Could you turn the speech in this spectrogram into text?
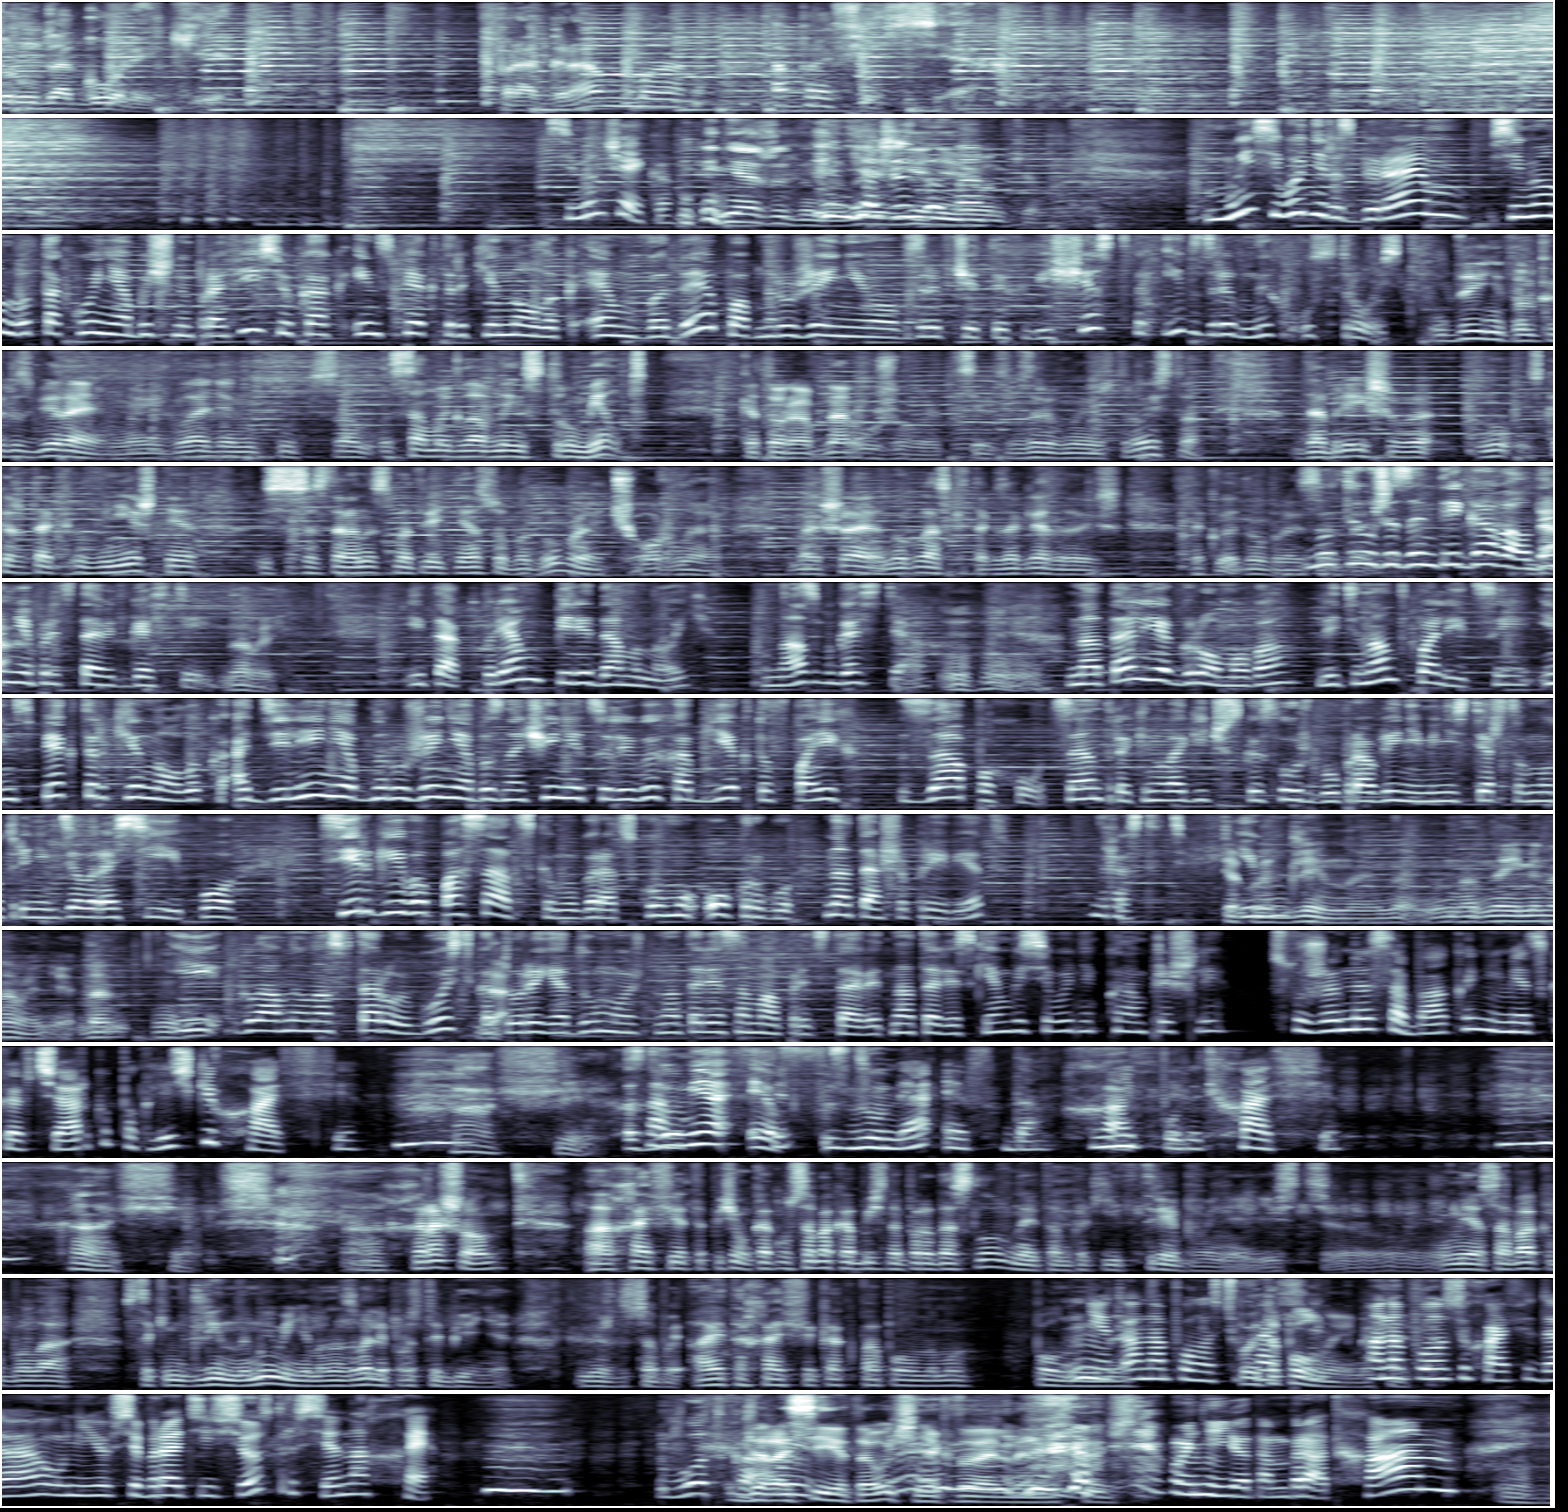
Трудоголики. Программа о профессиях. Семен Чайка. Неожиданно. Неожиданно. Евгений Ионкин. Мы сегодня разбираем, Семен, вот такую необычную профессию, как инспектор-кинолог МВД по обнаружению взрывчатых веществ и взрывных устройств. Да и не только разбираем, мы гладим тут сам- самый главный инструмент, который обнаруживает все эти взрывные устройства. Добрейшего, ну, скажем так, внешне, если со стороны смотреть не особо добрая, черная, большая, но глазки так заглядываешь, такое доброе Ну, ты уже заинтриговал, дай Да. мне представить гостей. Давай. Итак, прямо передо мной у нас в гостях Мгм. Наталья Громова, лейтенант полиции, инспектор-кинолог, отделение обнаружения и обозначения целевых объектов по их запаху Центра кинологической службы управления Министерства внутренних дел России по Сергиево-Посадскому городскому округу. Наташа, привет. Здравствуйте. Такое И- длинное на- на- наименование, да? Мгм. И главный у нас второй гость, Да. который, я думаю, Наталья сама представит. Наталья, с кем вы сегодня к нам пришли? Служебная собака, немецкая овчарка по кличке Хаффи. Хаффи. С двумя «Ф». С двумя F, да. Хаффи. Не путать. Хаффи. Хаффи. А, хорошо. А хаффи это почему? Как у собак обычно породословные, там какие-то требования есть. Э, У меня собака была с таким длинным именем, а назвали просто Беня между собой. А это хаффи как по полному? Полное Нет, имя? она полностью Хаффи. это полное имя Она Хаффи. полностью Хаффи, да. У нее все братья и сестры все на Х. Вот Для России это очень актуально. У нее там брат Хан,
